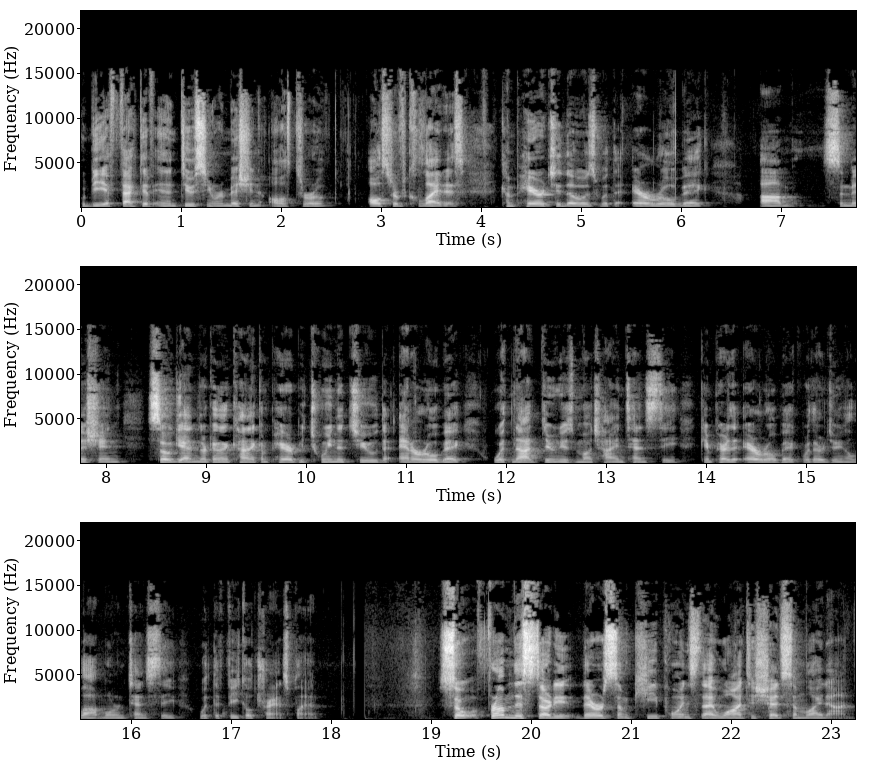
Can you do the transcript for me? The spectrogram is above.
would be effective in inducing remission ulcerative ulcerative colitis compared to those with the aerobic um, submission. So again, they're going to kind of compare between the two, the anaerobic with not doing as much high intensity compared to aerobic where they're doing a lot more intensity with the fecal transplant. So from this study, there are some key points that I want to shed some light on.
